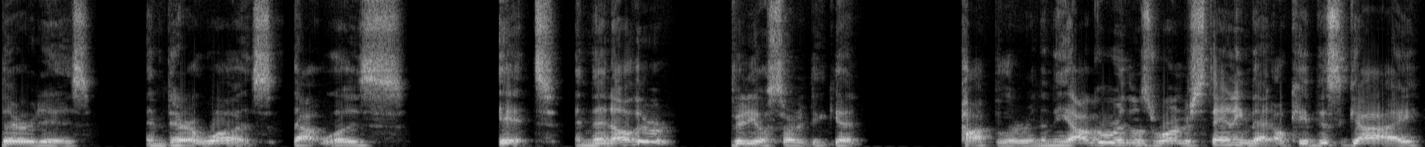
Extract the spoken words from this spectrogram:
There it is. And there it was. That was it. And then other videos started to get popular. And then the algorithms were understanding that, okay, this guy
